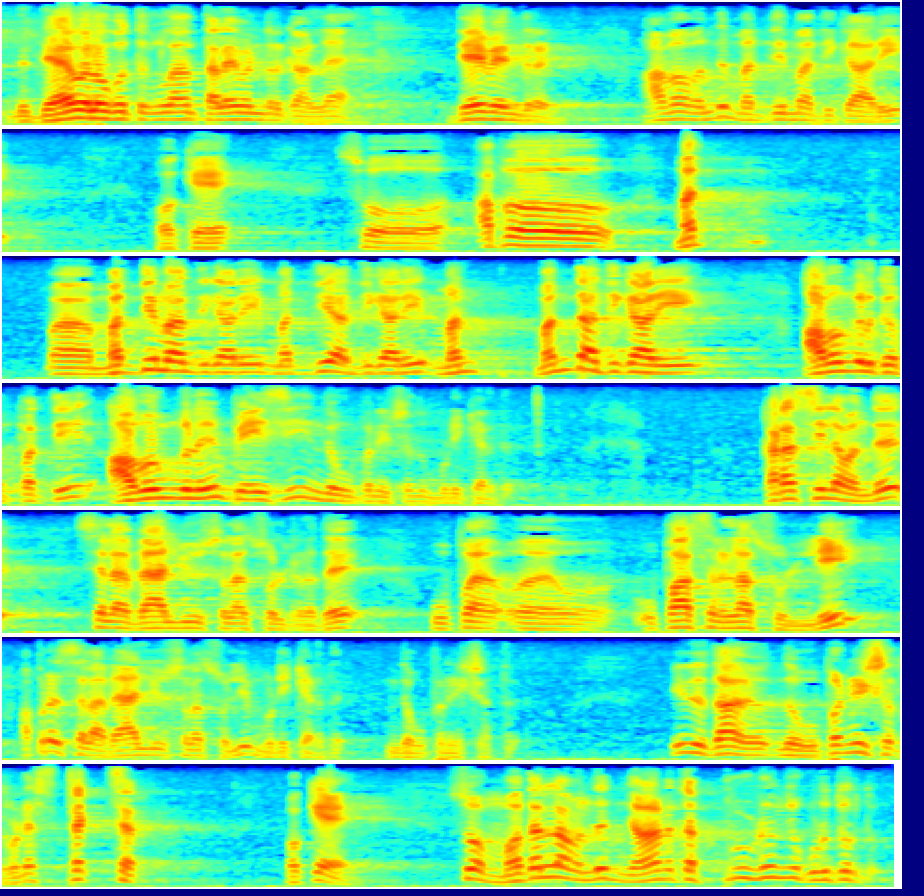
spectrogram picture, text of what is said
இந்த தேவலோகத்துக்கெல்லாம் தலைவன் இருக்கான்ல தேவேந்திரன். அவன் வந்து மத்தியம அதிகாரி. ஓகே. சோ அப்போ மத்தியம அதிகாரி மத்திய அதிகாரி மந்த அதிகாரி அவங்களுக்கு பத்தி அவங்களையும் பேசி இந்த உபநிஷத்து முடிக்கிறது. கடைசியில வந்து சில வேல்யூஸ் எல்லாம் சொல்றது உப உபாசனை எல்லாம் சொல்லி அப்புறம் சில வேல்யூஸ் எல்லாம் சொல்லி முடிக்கிறது இந்த உபநிஷத்து. இதுதான் இந்த உபநிஷத்தோட ஸ்ட்ரக்சர் ஓகே சோ முதல்ல வந்து ஞானத்தை புழிஞ்சு கொடுத்துருது.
